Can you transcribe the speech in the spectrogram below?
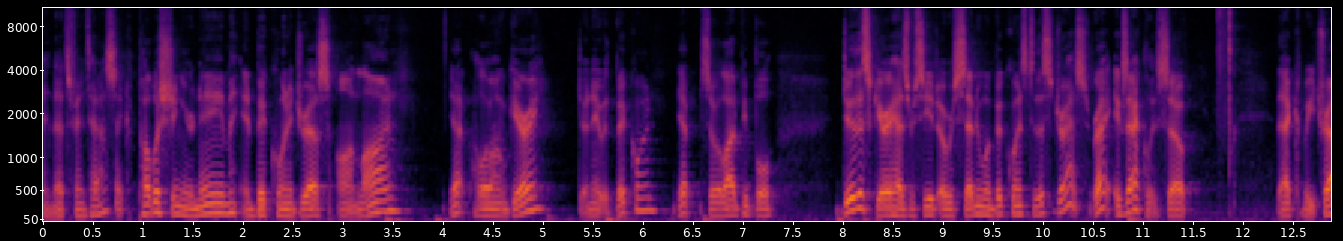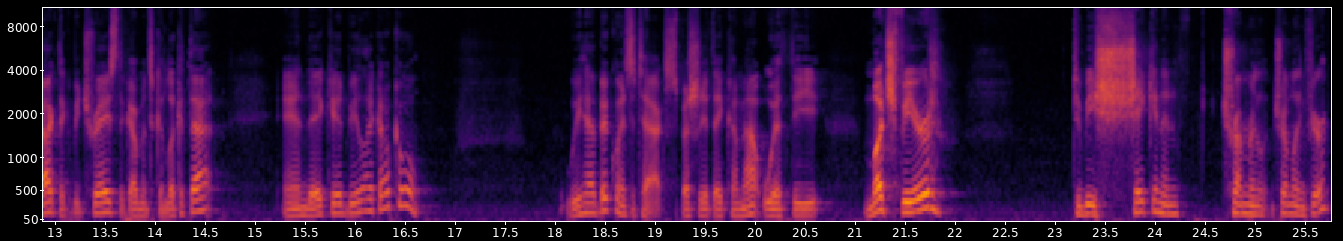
and that's fantastic. Publishing your name and Bitcoin address online. Yep. Hello, I'm Gary. Donate with Bitcoin. Yep. So a lot of people do this. Gary has received over 71 Bitcoins to this address. Right. Exactly. So that can be tracked. That can be traced. The governments can look at that, and they could be like, "Oh, cool. We have Bitcoins attacks, especially if they come out with the much feared." to be shaken in trembling, trembling fear.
